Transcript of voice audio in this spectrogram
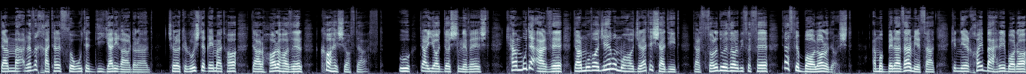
در معرض خطر سقوط دیگری قرار دارند چرا که رشد قیمتها در حال حاضر کاهش یافته است. او در یادداشتی نوشت کمبود عرضه در مواجهه با مهاجرت شدید در سال 2023 دست بالا را داشت. اما به نظر می رسد که نرخهای بهره بالا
